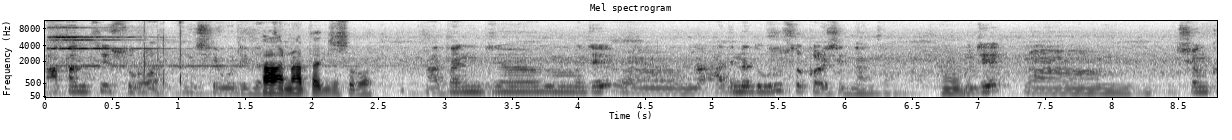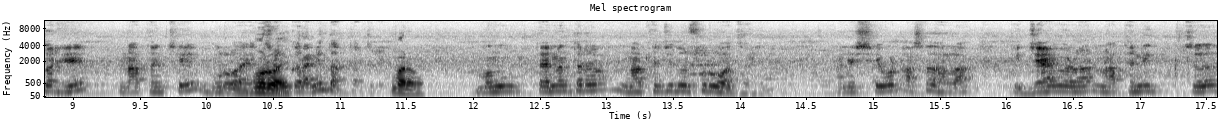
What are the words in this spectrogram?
नाथांची सुरुवात आणि शेवट. हां नाथांची सुरुवात. नाथांच्या म्हणजे अं, आदिनाथ गुरु सकळ सिद्धांचा हम्म. म्हणजे अं, शंकर हे नाथांचे गुरु आहेत. गुरु आहेत. शंकर आणि दत्तात्रय. बरोबर. मग त्यानंतर नाथांची दोन सुरुवात झाली. आणि शेवट असा झाला की ज्या वेळा नाथांनीचं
